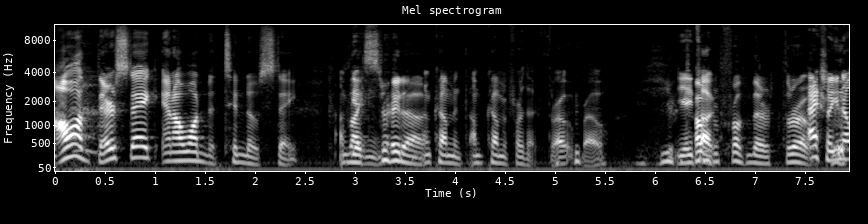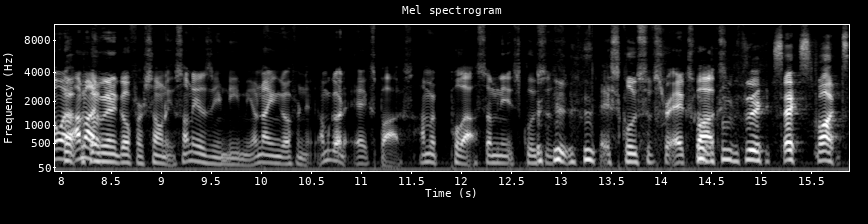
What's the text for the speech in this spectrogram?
I want their stake and I want Nintendo stake. I'm like getting- straight up. i'm coming i'm coming for their throat bro You're Yeah, coming talk- from their throat. Actually, you know what? I'm not even gonna go for Sony. Sony doesn't even need me. I'm not even going go for. I'm going to Xbox. I'm gonna pull out so many exclusives, exclusives for Xbox. Xbox.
